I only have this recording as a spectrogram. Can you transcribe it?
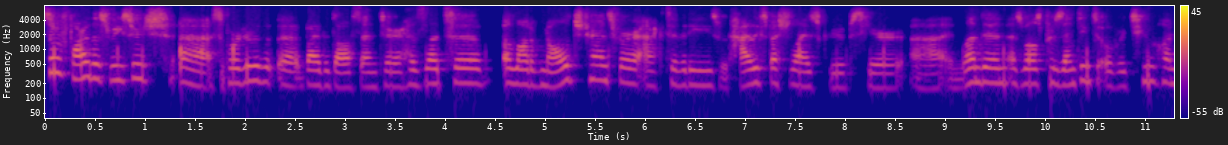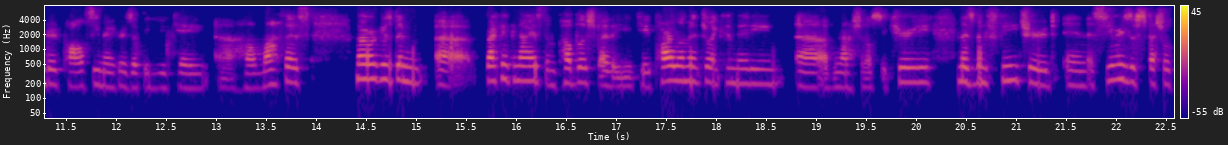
So far, this research uh, supported uh, by the Dawes Center has led to a lot of knowledge transfer activities with highly specialized groups here uh, in London, as well as presenting to over 200 policymakers at the UK uh, Home Office. My work has been uh, recognized and published by the UK Parliament Joint Committee uh, of National Security and has been featured in a series of special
